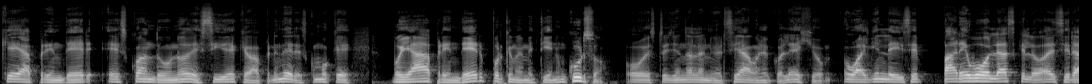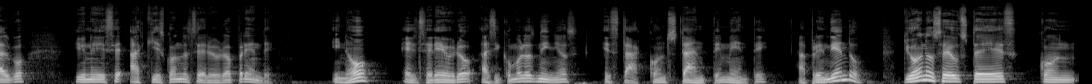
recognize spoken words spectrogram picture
que aprender es cuando uno decide que va a aprender. Es como que voy a aprender porque me metí en un curso. O estoy yendo a la universidad o en el colegio. O alguien le dice, pare bolas que le va a decir algo. Y uno dice, aquí es cuando el cerebro aprende. Y no, el cerebro, así como los niños, está constantemente aprendiendo. Yo no sé ustedes con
